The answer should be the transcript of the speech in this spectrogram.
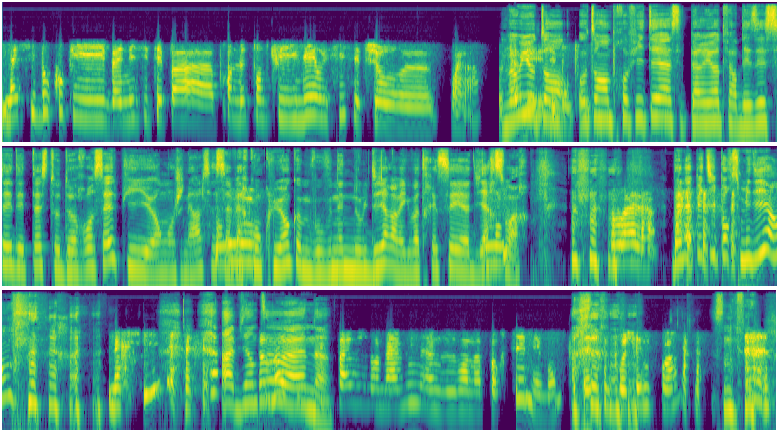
Merci beaucoup. Puis ben, n'hésitez pas à prendre le temps de cuisiner aussi. C'est toujours euh, voilà. Bah oui, autant autant en profiter à cette période, faire des essais, des tests de recettes. Puis euh, en général, ça s'avère concluant, comme vous venez de nous le dire avec votre essai euh, d'hier soir. Voilà. bon appétit pour ce midi. Hein Merci. À bientôt, Anne. Je pas vous en, vous en apporter, mais bon, peut-être une prochaine fois. Merci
